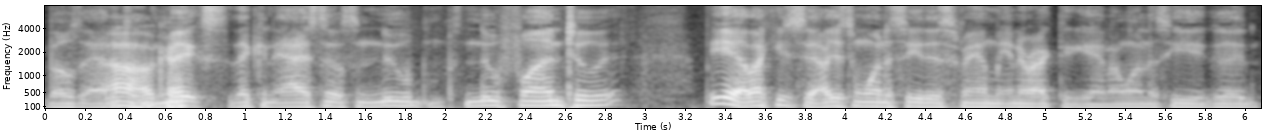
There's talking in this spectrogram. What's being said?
Those added Oh, to the mix. They can add some, some new some new fun to it. But yeah, like you said, I just want to see this family interact again. I want to see a good,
